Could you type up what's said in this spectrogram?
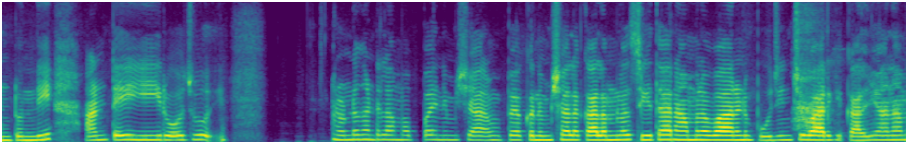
ఉంటుంది. అంటే ఈరోజు రెండు గంటల ముప్పై నిమిషాల ముప్పై ఒక్క నిమిషాల కాలంలో సీతారాముల వారిని పూజించి వారికి కళ్యాణం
